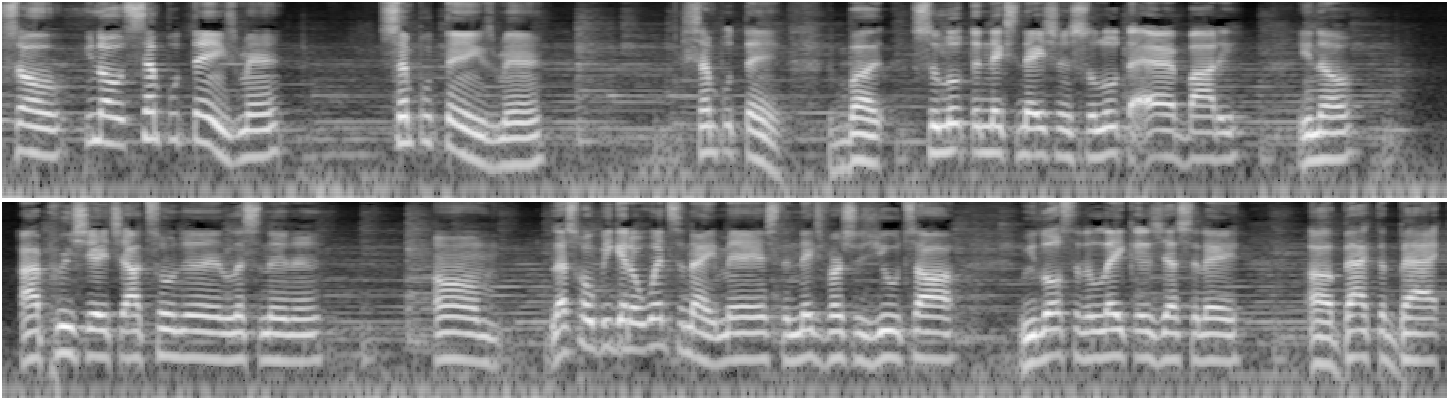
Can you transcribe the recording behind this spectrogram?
So, you know, simple things, man. Simple things, man. Simple thing. But salute the Knicks Nation. Salute to everybody. You know, I appreciate y'all tuning in, listening in. Um, let's hope we get a win tonight, man. It's the Knicks versus Utah. We lost to the Lakers yesterday, uh, back to back.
